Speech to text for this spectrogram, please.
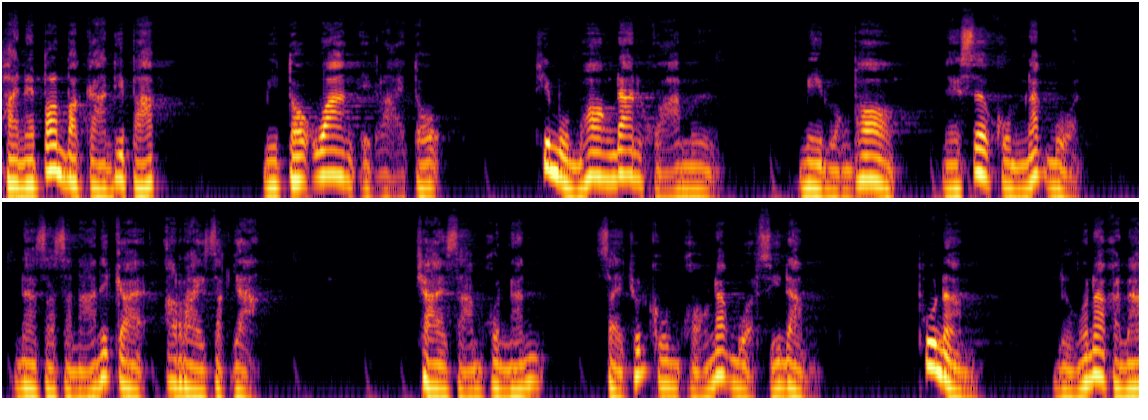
ภายในป้อมปราการที่พัก มีโต๊ะว่างอีกหลายโต๊ะ ที่มุมห้องด้านขวามือ มีหลวงพ่อในเสื้อคลุมนักบวชนาศาสนานิกายอะไรสักอย่าง ชายสามคนนั้นใส่ชุดคลุมของนักบวชสีดำผู้นำหรือว่าหน้าคณะ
